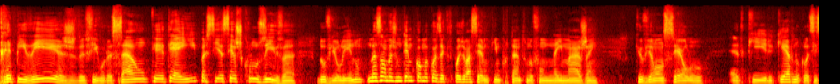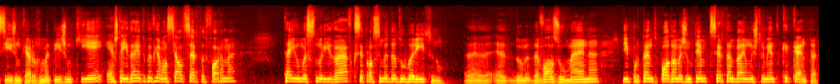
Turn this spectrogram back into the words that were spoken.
rapidez de figuração que até aí parecia ser exclusiva do violino, mas ao mesmo tempo com uma coisa que depois vai ser muito importante, no fundo, na imagem que o violoncelo adquire, quer no classicismo, quer no romantismo, que é esta ideia de que o violoncelo, de certa forma, tem uma sonoridade que se aproxima da do barítono, eh, eh, da voz humana, e, portanto, pode ao mesmo tempo ser também um instrumento que canta.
